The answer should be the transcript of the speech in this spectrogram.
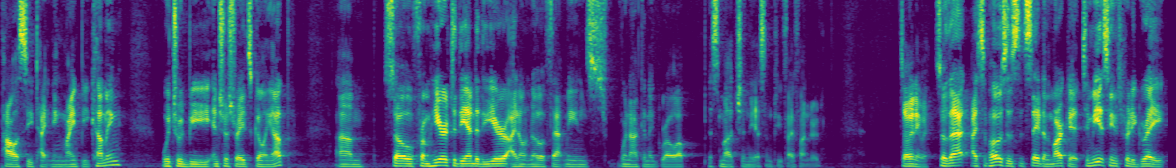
policy tightening might be coming, which would be interest rates going up. Um, so from here to the end of the year, I don't know if that means we're not going to grow up as much in the S&P 500. So anyway, so that I suppose is the state of the market. To me, it seems pretty great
